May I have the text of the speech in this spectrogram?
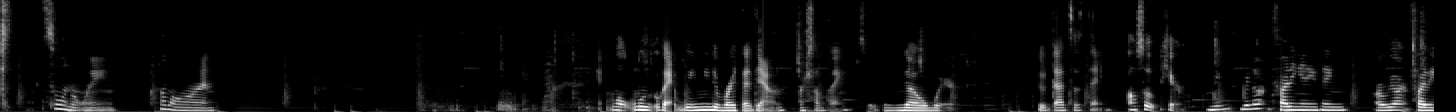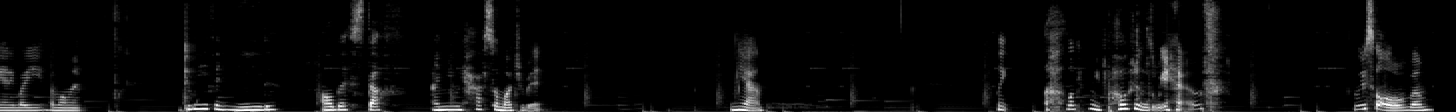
It's so annoying. Come on. Well, okay, we need to write that down or something so we can know where. Dude, that's a thing. Also, here, we're not fighting anything, or we aren't fighting anybody at the moment. Do we even need all this stuff? I mean, we have so much of it. Yeah. Like, look how many potions we have. We sell all of them.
